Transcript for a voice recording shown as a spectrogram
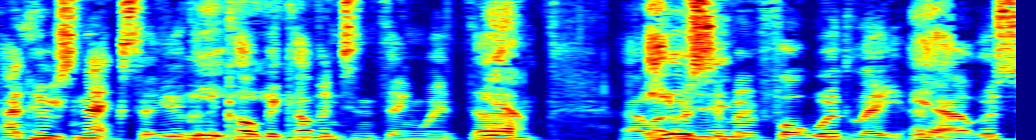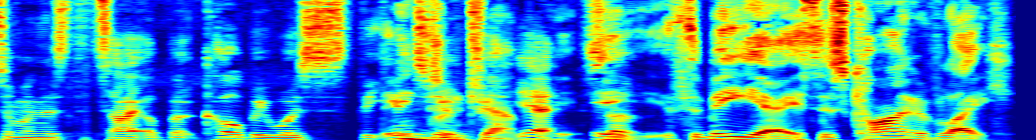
And who's next? So you look at the He- Colby Covington thing with um, uh, well, Usman in- fought Woodley, and Yeah. now Usman has the title, but Colby was the interim, interim champ. Yeah. So, it- to me, yeah, it's just kind of like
